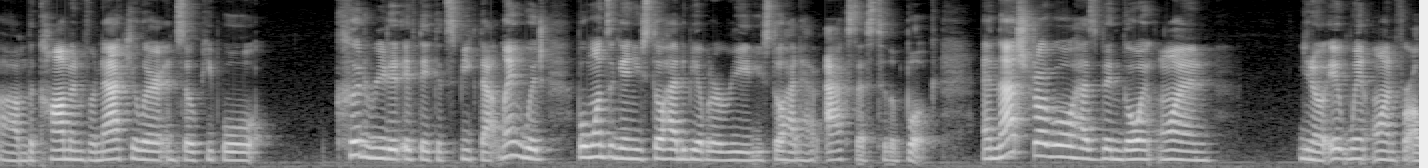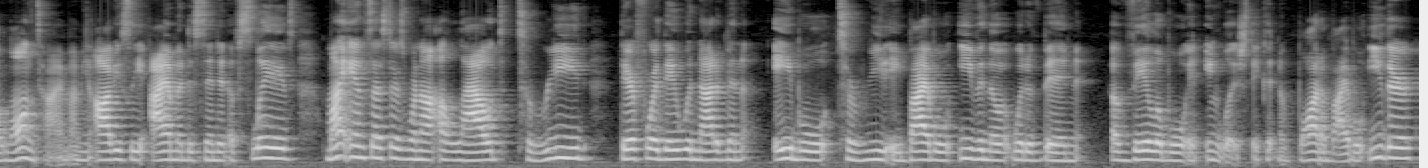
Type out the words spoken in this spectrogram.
um, the common vernacular, and so people could read it if they could speak that language. But once again, you still had to be able to read, you still had to have access to the book. And that struggle has been going on, you know, it went on for a long time. I mean, obviously, I am a descendant of slaves. My ancestors were not allowed to read, therefore, they would not have been able to read a Bible, even though it would have been available in English. They couldn't have bought a Bible either.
